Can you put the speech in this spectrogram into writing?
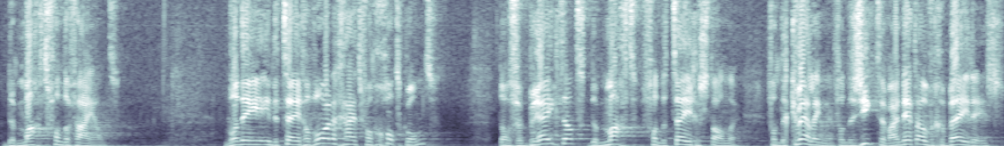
de macht van de vijand. Wanneer je in de tegenwoordigheid van God komt, dan verbreekt dat de macht van de tegenstander, van de kwellingen, van de ziekte waar net over gebeden is.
